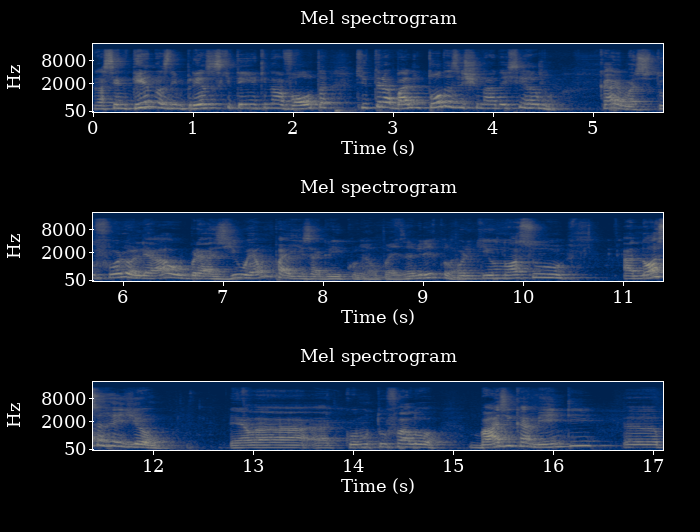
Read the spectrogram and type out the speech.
das centenas de empresas que tem aqui na volta que trabalham todas destinadas a esse ramo. Cara, mas se tu for olhar, o Brasil é um país agrícola. É um país agrícola. Porque o nosso a nossa região, ela, como tu falou, basicamente uh,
